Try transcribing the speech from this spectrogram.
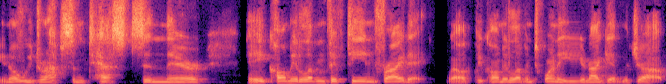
you know, we drop some tests in there. Hey, call me at eleven fifteen Friday. Well, if you call me at eleven twenty, you're not getting the job.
